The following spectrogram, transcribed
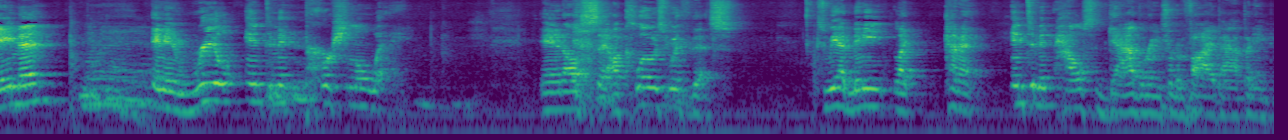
Amen? Amen. In a real intimate, personal way. And I'll say, I'll close with this. So we had many, like, kind of intimate house gathering sort of vibe happening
